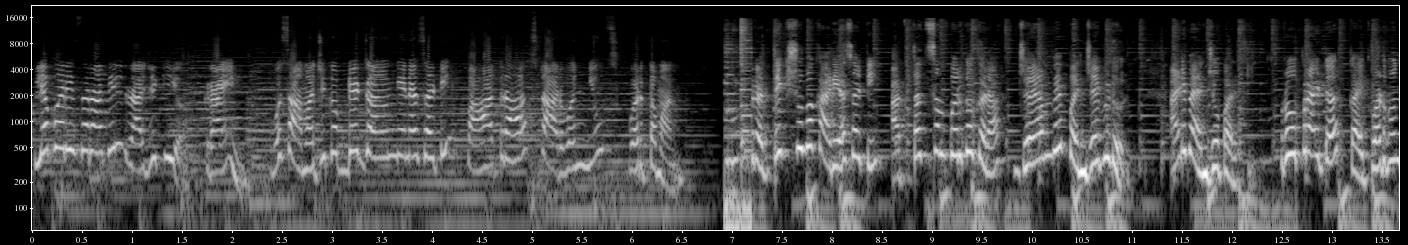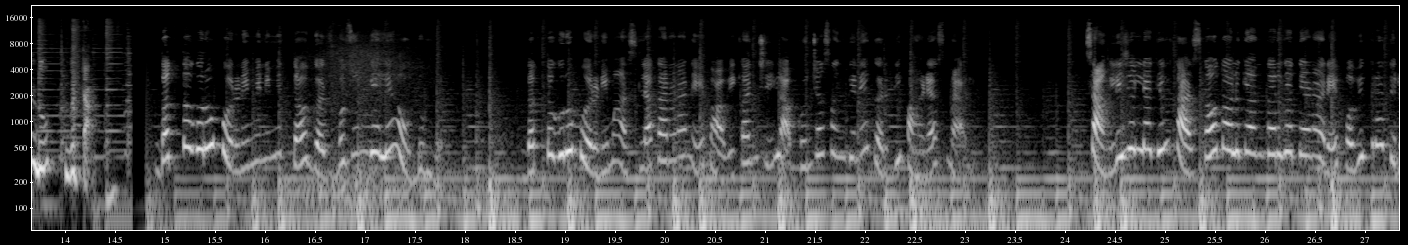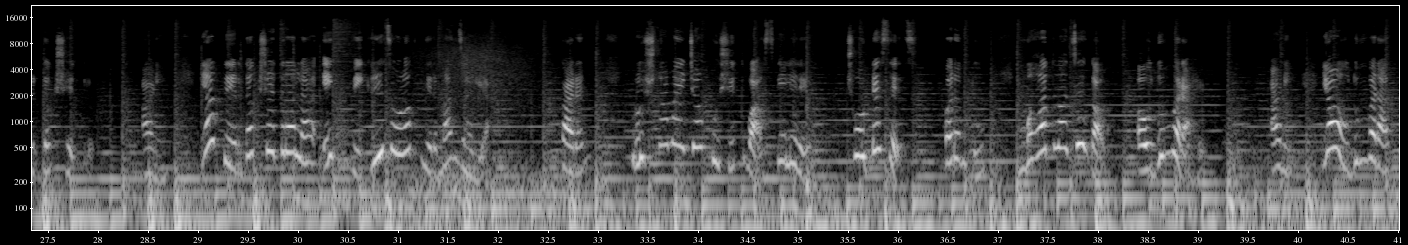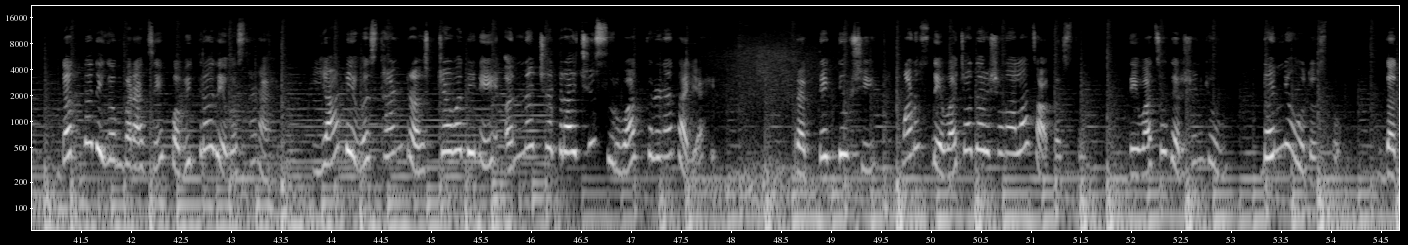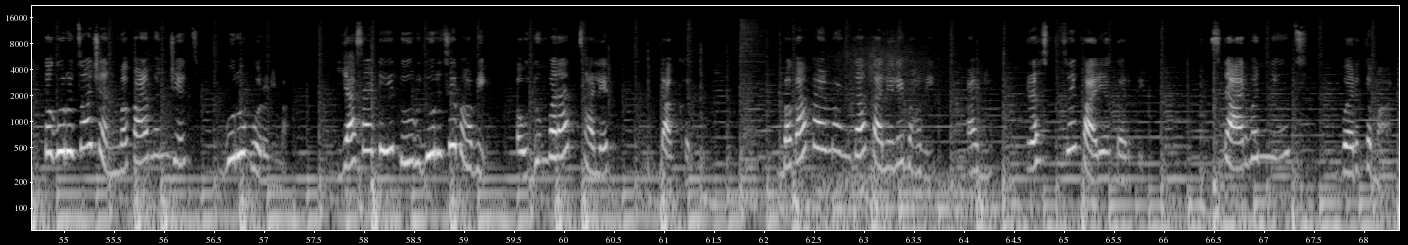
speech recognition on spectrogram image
आपल्या परिसरातील राजकीय क्राईम व सामाजिक अपडेट जाणून घेण्यासाठी पाहत रहा स्टार वन न्यूज वर्तमान. प्रत्येक शुभ कार्यासाठी आत्ताच संपर्क करा जयंबे पंजाबी डोल आणि बँजो पार्टी. प्रोपरायटर गायकवाड बंधू विटा दत्तगुरु पौर्णिमेनिमित्त गजबजून गेले औदुंब दत्तगुरु पौर्णिमा असल्या कारणाने भाविकांची लाखोंच्या संख्येने गर्दी पाहण्यास मिळाली. सांगली जिल्ह्यातील तासगाव तालुक्याअंतर्गत येणारे पवित्र तीर्थक्षेत्र. या तीर्थक्षेत्राला एक वेगळीच ओळख निर्माण झाली आहे. कारण कृष्णाबाईच्या कुशीत वास केलेले छोटेसेच परंतु महत्त्वाचे गाव औदुंबर आहे. आणि या औदुंबरात दत्त दिगंबराचे पवित्र देवस्थान आहे. या देवस्थान ट्रस्टच्या वतीने अन्नछत्राची सुरुवात करण्यात आली आहे. प्रत्येक दिवशी माणूस देवाच्या दर्शनाला जात असतो. देवाचे दर्शन घेऊन धन्य होत असतो. दत्तगुरूचा जन्मकाळ म्हणजेच गुरुपौर्णिमा. यासाठी दूरदूरचे भाविक औदुंबरात झालेत दाखल. बघा काय म्हणतात आलेले भाविक आणि ट्रस्टचे कार्यकर्ते. स्टार वन न्यूज वर्तमान.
